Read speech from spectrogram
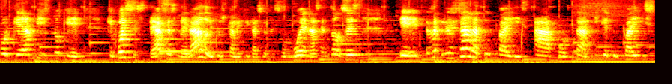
porque han visto que, que pues te has esmerado y tus calificaciones son buenas. Entonces, eh, regresar a tu país a aportar y que tu país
